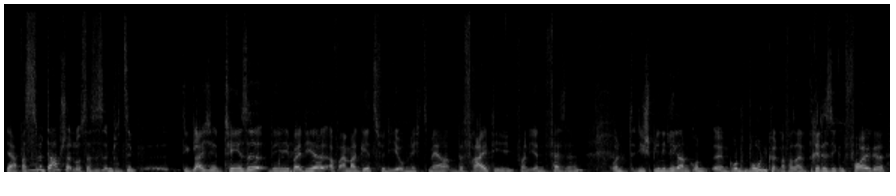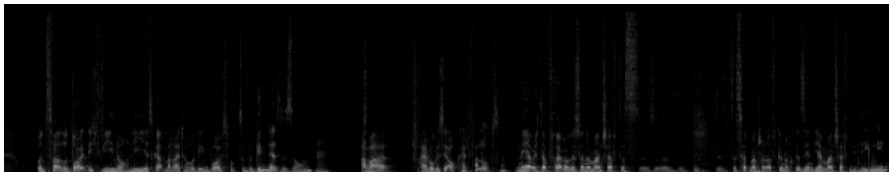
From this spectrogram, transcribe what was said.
Ja, was ist mit Darmstadt los? Das ist im Prinzip äh, die gleiche These wie bei dir. Auf einmal geht es für die um nichts mehr. Befreit die von ihren Fesseln. Und die spielen die Liga in Grund, äh, in Grund und Boden, könnte man fast sagen. Dritte Sieg in Folge. Und zwar so deutlich wie noch nie. Es gab mal drei Tore gegen Wolfsburg zu Beginn der Saison. Aber Freiburg ist ja auch kein Fallobst, ne? Nee, aber ich glaube, Freiburg ist so eine Mannschaft, das, das, das hat man schon oft genug gesehen. Die haben Mannschaften, die liegen ihnen,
